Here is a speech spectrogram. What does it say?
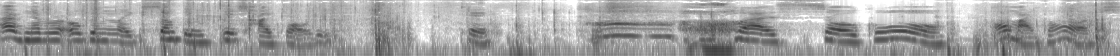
I've never opened like something this high quality. Okay. Oh, that is so cool. Oh my gosh.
